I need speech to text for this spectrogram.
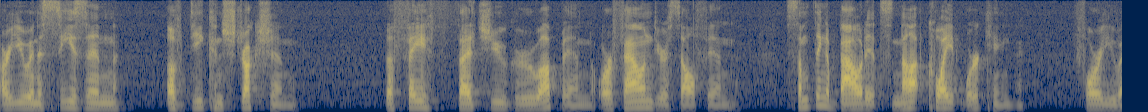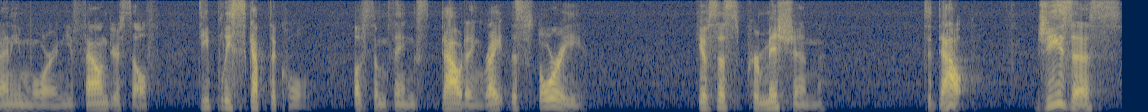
Are you in a season of deconstruction? The faith that you grew up in or found yourself in, something about it's not quite working for you anymore, and you found yourself deeply skeptical of some things, doubting, right? The story gives us permission to doubt. Jesus,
